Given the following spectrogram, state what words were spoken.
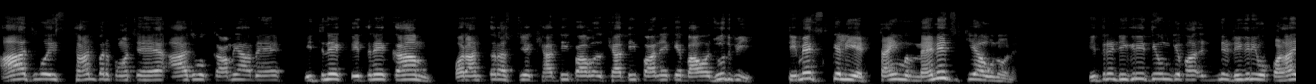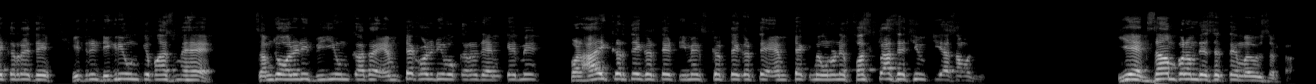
आज वो इस स्थान पर पहुँचे हैं, आज वो कामयाब है, इतने इतने काम और अंतरराष्ट्रीय ख्याति ख्याति पाने के बावजूद भी टिमेक्स के लिए टाइम मैनेज किया उन्होंने। इतनी डिग्री थी उनके पास, इतनी डिग्री वो पढ़ाई कर रहे थे, इतनी डिग्री उनके पास में है। समझो ऑलरेडी बीई उनका था एमटेक ऑलरेडी वो कर रहे थे एमके में पढ़ाई करते करते टीमेक्स करते करते एमटेक में उन्होंने फ़र्स्ट क्लास अचीव किया, समझ लो। ये एग्ज़ाम्पल हम दे सकते हैं मयूर सर का।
